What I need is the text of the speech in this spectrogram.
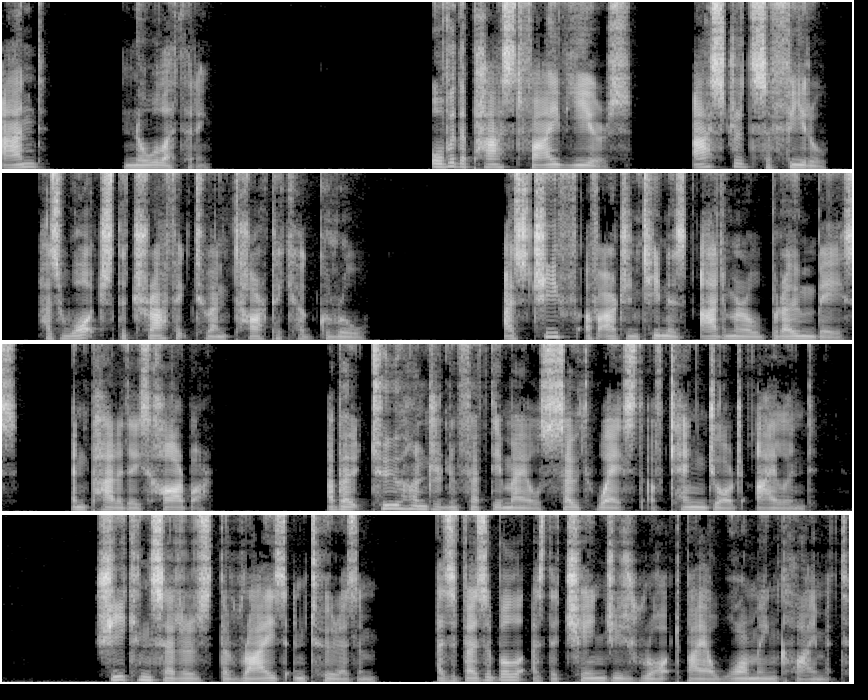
and no littering. Over the past five years, Astrid Safiro has watched the traffic to Antarctica grow. As chief of Argentina's Admiral Brown base in Paradise Harbour, about 250 miles southwest of King George Island, she considers the rise in tourism as visible as the changes wrought by a warming climate.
